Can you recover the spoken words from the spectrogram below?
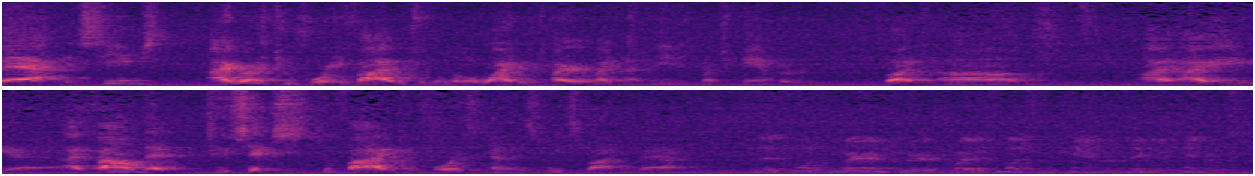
back, it seems, I run a 245, which is a little wider tire, might not need as much camber, but um, I, I, I found that 26, 25, 24 is kind of the sweet spot in the back. There's one wear in the rear quite as much as the camber, maybe the camber is the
